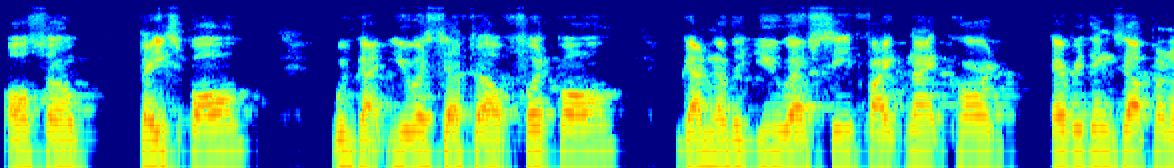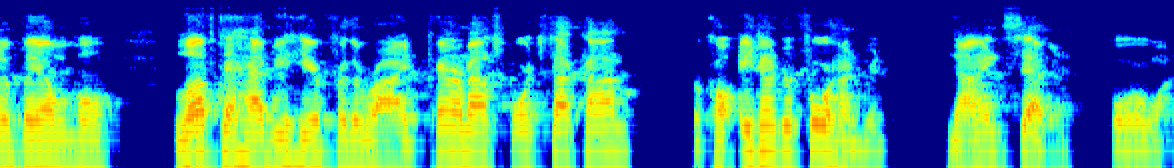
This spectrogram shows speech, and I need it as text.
Also, baseball. We've got USFL football. We've got another UFC fight night card. Everything's up and available. Love to have you here for the ride. ParamountSports.com or call 800 400 9741.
